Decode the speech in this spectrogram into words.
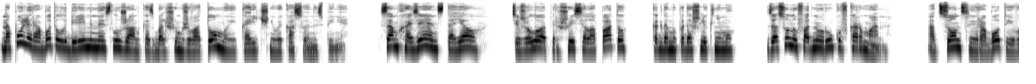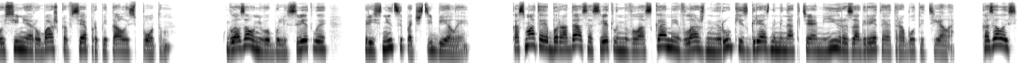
на поле работала беременная служанка с большим животом и коричневой косой на спине. Сам хозяин стоял, тяжело опершись о лопату, когда мы подошли к нему, засунув одну руку в карман. От солнца и работы его синяя рубашка вся пропиталась потом. Глаза у него были светлые, ресницы почти белые. Косматая борода со светлыми волосками, влажные руки с грязными ногтями и разогретое от работы тело. Казалось,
